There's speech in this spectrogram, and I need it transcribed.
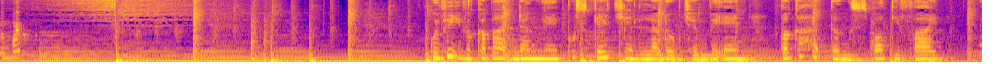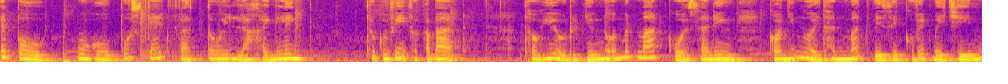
nước mắt. Quý vị và các bạn đang nghe Postcast trên lao động.vn và các hạ tầng Spotify, Apple, Google Postcast và tôi là Khánh Linh. Thưa quý vị và các bạn, thấu hiểu được những nỗi mất mát của gia đình có những người thân mất vì dịch Covid-19,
